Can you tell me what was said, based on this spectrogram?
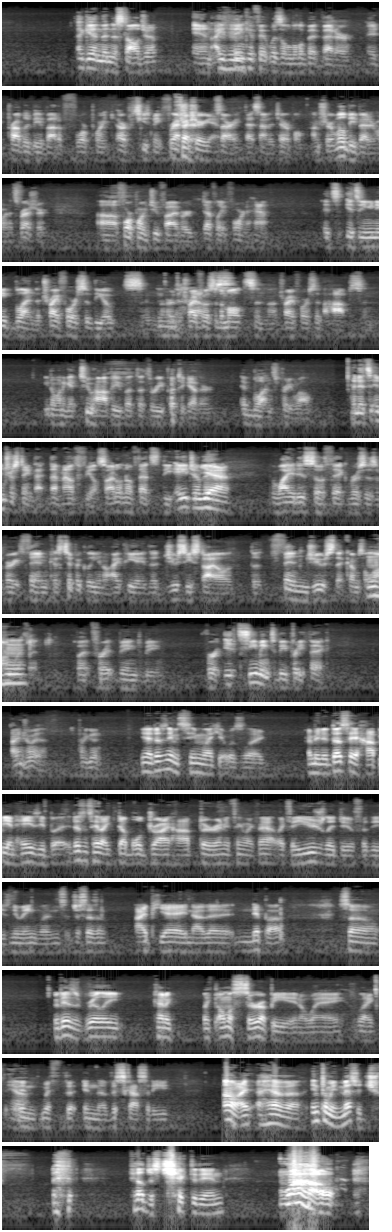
again, the nostalgia, and I Mhm. think if it was a little bit better, it'd probably be about a four point, or excuse me, fresher. Fresher, yeah. Sorry, that sounded terrible. I'm sure it will be better when it's fresher. Uh, four point two five, or definitely a four and a half. It's it's a unique blend, the Triforce of the oats, and, or the the Triforce of the malts, and the Triforce of the hops, and you don't want to get too hoppy, but the three put together, it blends pretty well. And it's interesting that that mouthfeel. So I don't know if that's the age of it, Yeah. why it is so thick versus a very thin. Because typically, you know, IPA, the juicy style, the thin juice that comes along Mhm. with it. But for it being to be, for it seeming to be pretty thick, I enjoy it. It's pretty good. Yeah, it doesn't even seem like it was like. I mean, it does say hoppy and hazy, but it doesn't say like double dry hopped or anything like that, like they usually do for these New Englands. It just an IPA, not a NIPA. So it is really kind of like almost syrupy in a way, like Yeah. in with the in the viscosity. Oh, I, I have a incoming message. Phil just checked it in. Wow,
